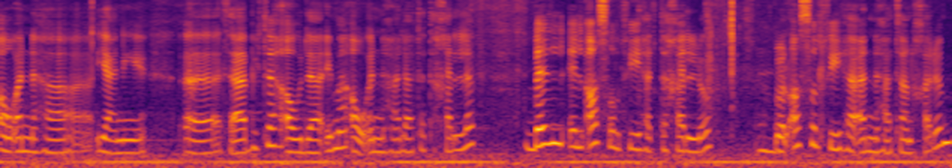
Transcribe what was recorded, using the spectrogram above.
أو أنها يعني آه، ثابتة أو دائمة أو أنها لا تتخلف بل الأصل فيها التخلف والأصل فيها أنها تنخرم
